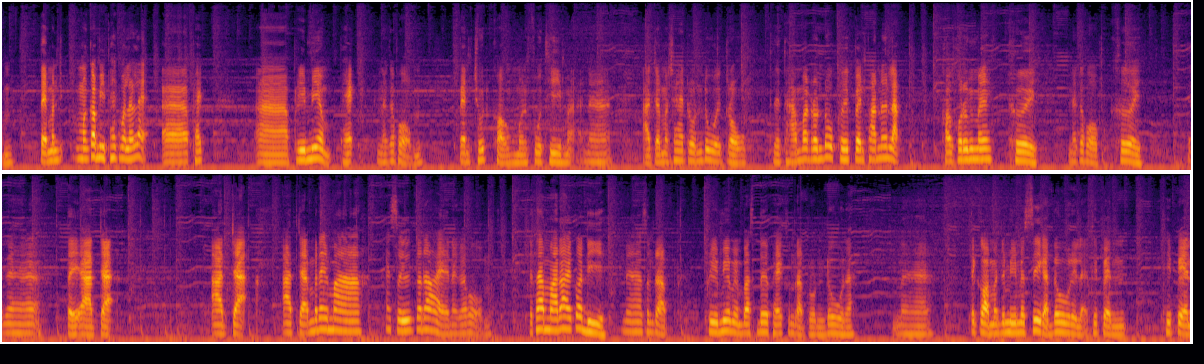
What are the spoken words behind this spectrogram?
ม แต่มันมันก็มีแพ็คมาแล้วแหละอ่าแพ็ค อ่าพรีเมียมแพ็คนะครับผมเป็นชุดของเหมือนฟูลทีมนะฮะอาจจะไม่ใช่โรนโดโดยตรง แต่ถามว่าโรนโดเคยเป็นพาร์ทเนอร์หลักของโคนามิไหมเคยนะครับผมเคยนะฮะแต่อาจจะอาจจะอาจจะไม่ได้มาให้ซื้อก็ได้นะครับผม แต่ถ้ามาได้ก็ดีนะฮะสำหรับ Premium Ambassador Pack สำหรับโรนโดนะนะฮะแต่ก่อนมันจะมีเมสซี่กับโดเลยแหละที่เป็น ที่เป็น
